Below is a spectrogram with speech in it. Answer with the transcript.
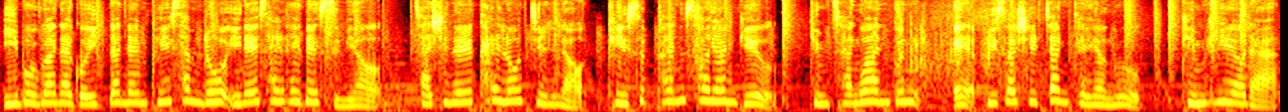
이보관하고 있던 MP3로 인해 살해됐으며 자신을 칼로 찔러 비습한 서현규, 김창완 군의 비서실장 태영욱, 김희열아,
